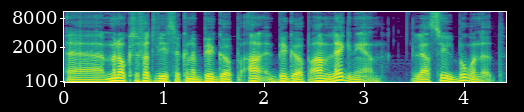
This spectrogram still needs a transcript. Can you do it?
Eh, men också för att vi ska kunna bygga upp, bygga upp anläggningen, eller asylboendet.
